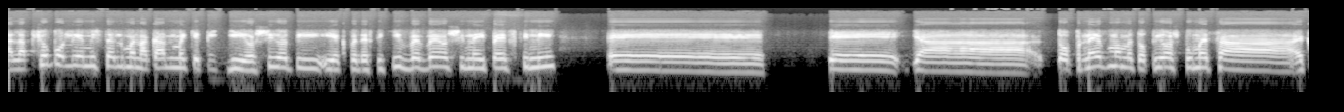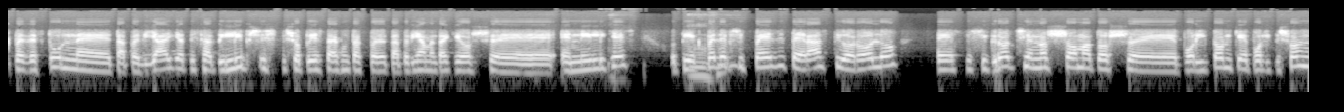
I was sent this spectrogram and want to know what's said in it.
αλλά πιο πολύ εμείς θέλουμε να κάνουμε και την γύρωση ότι η εκπαιδευτική βεβαίως είναι υπεύθυνη ε, και για το πνεύμα με το οποίο ας πούμε θα εκπαιδευτούν ε, τα παιδιά για τις αντιλήψεις τις οποίες θα έχουν τα, τα παιδιά μετά και ως ενήλικες. Ότι η εκπαίδευση παίζει τεράστιο ρόλο ε, στη συγκρότηση ενός σώματος ε, πολιτών και πολιτισών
